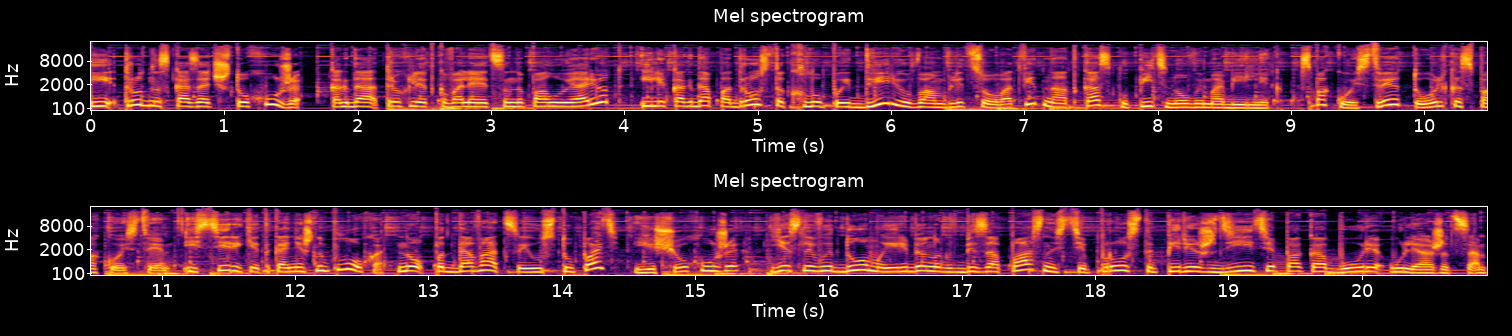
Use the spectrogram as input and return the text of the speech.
И трудно сказать, что хуже когда трехлетка валяется на полу и орет, или когда подросток хлопает дверью вам в лицо в ответ на отказ купить новый мобильник. Спокойствие, только спокойствие. Истерики – это, конечно, плохо, но поддаваться и уступать еще хуже. Если вы дома и ребенок в безопасности, просто переждите, пока буря уляжется.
